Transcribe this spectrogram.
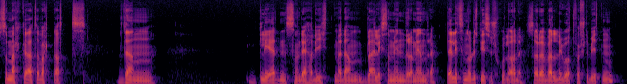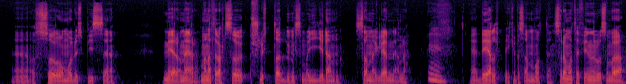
Så merka jeg etter hvert at den gleden som det hadde gitt meg, den ble liksom mindre og mindre. Det er litt som når du spiser sjokolade. Så er det veldig godt første biten, eh, og så må du spise mer og mer. Men etter hvert så slutta det liksom å gi den samme gleden igjen. Det. Mm. Det hjelper ikke på samme måte. Så da måtte jeg finne noe som var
